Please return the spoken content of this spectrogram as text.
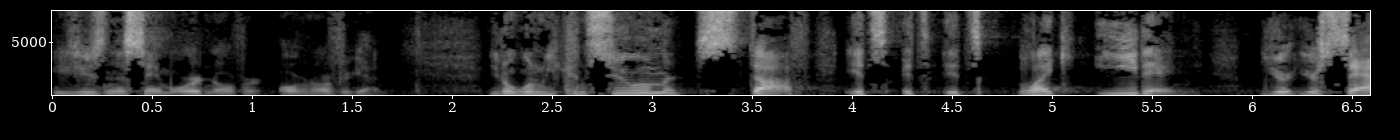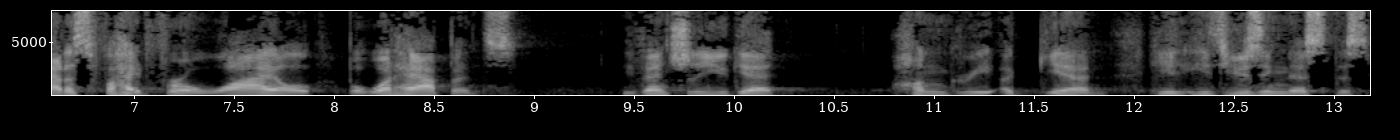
He's using the same word over, over and over again. You know, when we consume stuff, it's, it's, it's like eating. You're, you're satisfied for a while, but what happens? Eventually you get hungry again. He, he's using this, this,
